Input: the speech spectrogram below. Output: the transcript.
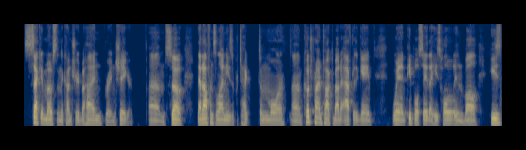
second most in the country behind Brayden Schager. Um, so that offensive line needs to protect him more. Um, Coach Prime talked about it after the game when people say that he's holding the ball. He's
